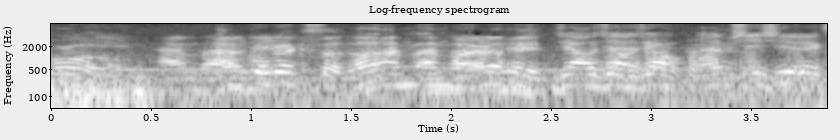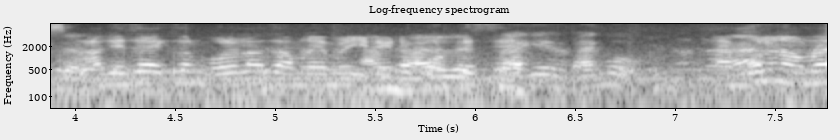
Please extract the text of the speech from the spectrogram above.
bro I'm I'm viral. Coco I'm I'm viral hey. যাও যাও যাও আমি শিশির এক্সেল আগে যে একজন বলে না যে আমরা এটা করতেছি। রাখব। হ্যাঁ বলেন আমরা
